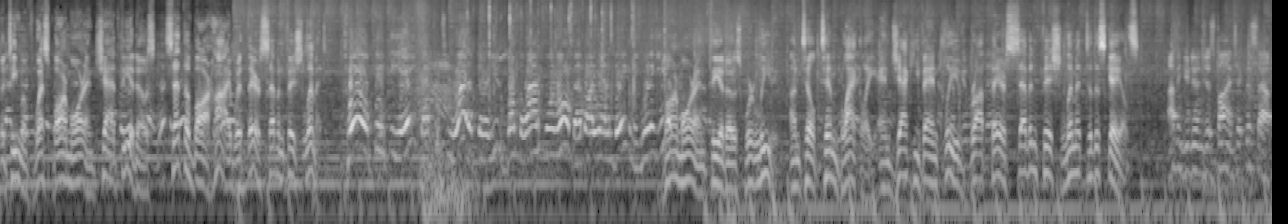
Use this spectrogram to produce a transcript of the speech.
The team of Wes Barmore and Chad Theodos set the bar high with their seven fish limit. 1258, that puts you right up there. You bumped the last one off. I thought you had him big and he went again. Barmore and Theodos were leading until Tim Blackley and Jackie Van Cleve brought their seven fish limit to the scales. I think you're doing just fine. Check this out.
